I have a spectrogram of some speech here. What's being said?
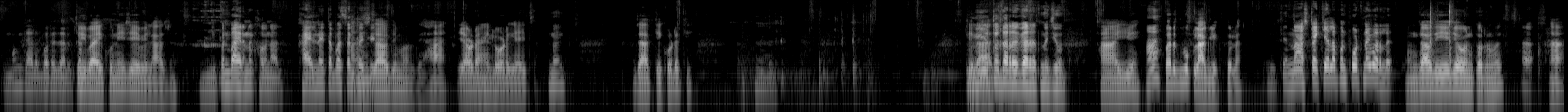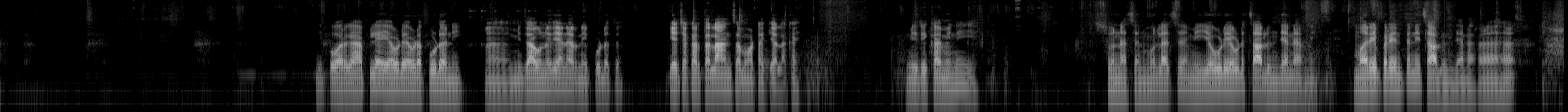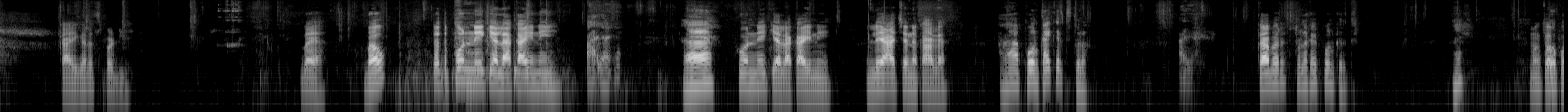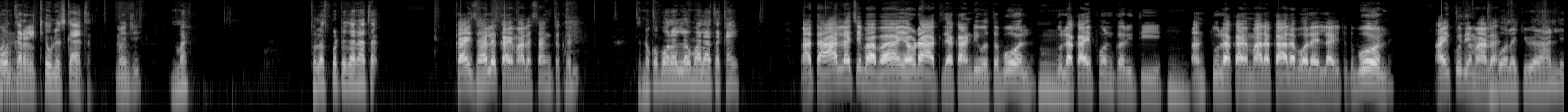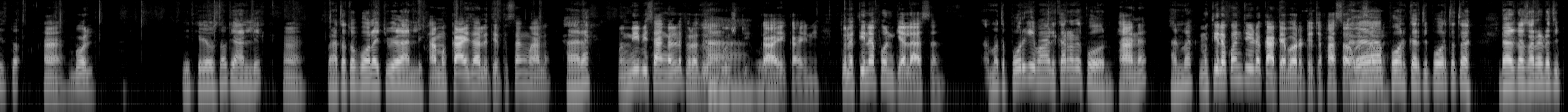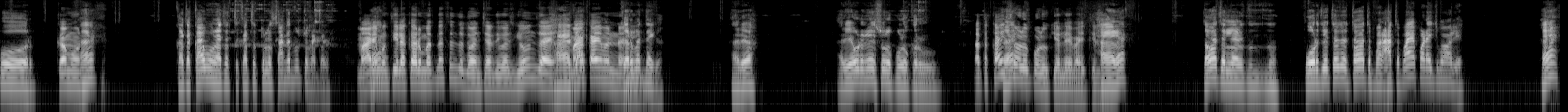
मग झालं बरं झालं. तुझी बायको नाही जेवेल अजून. मी पण बाहेरनं खाऊन आलो. खायला नाही तर बसल आणि तशी. जाऊ दे मरू दे. हा एवढा नाही लोड घ्यायचा. मग? जाती कुठं ती. मी तिला येतो जरा घरात जेवून. हा ये. हा? परत भूक लागली का तुला? ते नाश्ता केला पण पोट नाही भरलं. मग जाऊ दे ये जेवण करून होय. हा. हा. मी पोरगा आपल्या एवढ्या एवढा पुढं नाही. हा, मी जाऊनच येणार नाही पुढं तर. याच्याकरता लहानचा मोठा केला काय? मी रिकामी नाही सोनाचं आणि मुलाचं मी एवढं एवढं चालून देणार नाही. मरेपर्यंत नाही चालून देणार. हा हा. काय गरज पडली? बया भाऊ तो तर फोन नाही केला काही नाही. हा? फोन नाही केला काही नाही. लय अचानक आला. हा फोन काय करते तुला? का बरं? तुला काय फोन करते? मग तो तो फोन फोन करायला ठेवलंस काय आता? म्हणजे? मग? तुलाच पट्ट जाणं आता. काय झालं काय? मला सांगतं खरी. तर नको बोलायला लावू मला आता काय आता आलाच आहे बाबा एवढा आतल्या कांडीवर तर बोल. हम्म. तुला काय फोन करी ती. आणि तुला काय मला काला बोलायला लावित तर बोल. ऐकू दे मला. बोलायची वेळ आणलीच तो हा बोल. इतके दिवस नव्हती आणली. हा. पण आता तो बोलायची वेळ आणली. हा मग काय झालं ते तर सांग मला. हा ना? मग मी बी सांगाल ना तुला दोन गोष्टी. बरोबर. काय आहे, काय नाही. तुला तिनं फोन केला असन. मग पोरगी मावली करणारच फोन हा ना? आणि मग? मग तिला कोणती इकडं काट्या बरट्याच्या बसवलं? फोन करते पोर तर पोर. कमून? हा? का आता काय म्हणून आता का आता तुला सांगत नसतो का आता? मारे? मग तिला करमत नसेल तर दोन चार दिवस घेऊन जाय. हा मला? काय म्हणणं करमत नाही. नाही का? अरे वा. अरे एवढं नाही सोळ पोळ करू. आता काय हा? सळू पळू केलंय बाई तिला? हा ना? तवा चालला पोर देत होतं, तेव्हा तर हात पाय पडायचे मावाले. हा?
